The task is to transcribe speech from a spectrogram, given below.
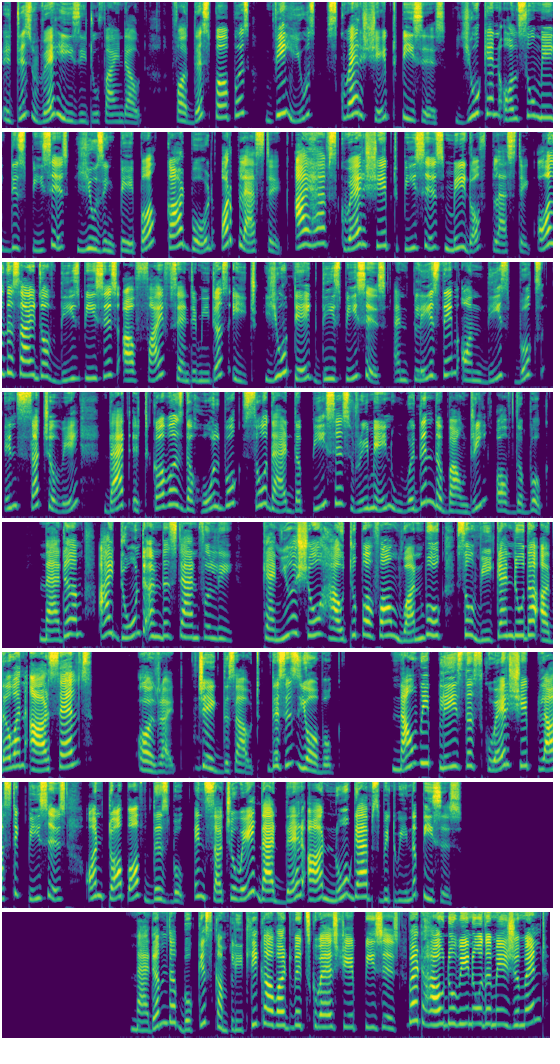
It is very easy to find out. For this purpose, we use square-shaped pieces. You can also make these pieces using paper, cardboard or plastic. I have square-shaped pieces made of plastic. All the sides of these pieces are 5 centimeters each. You take these pieces and place them on these books in such a way that it covers the whole book so that the pieces remain within the boundary of the book. Madam, I don't understand fully. Can you show how to perform one book so we can do the other one ourselves? Alright, check this out. This is your book. Now we place the square-shaped plastic pieces on top of this book in such a way that there are no gaps between the pieces. Madam, the book is completely covered with square-shaped pieces. But how do we know the measurement?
